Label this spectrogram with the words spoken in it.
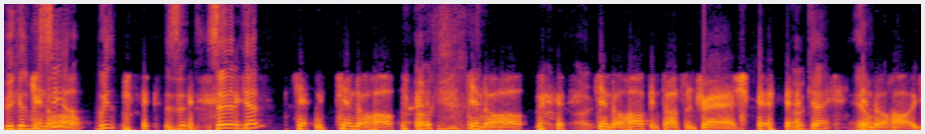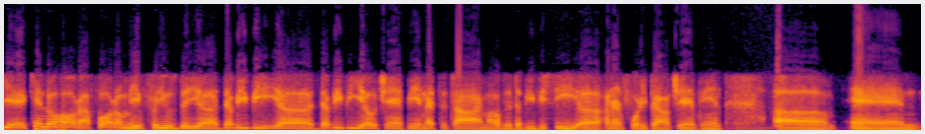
Because we Kendall see it. We, is it say that again. Kendall Holt. Kendall Holt. Kendall Holt can talk some trash. Okay. Kendall Holt. Yeah, Kendall Holt. I fought him. He, he was the uh, WB uh, WBO champion at the time. I was the WBC uh, 140 pound champion, um, and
